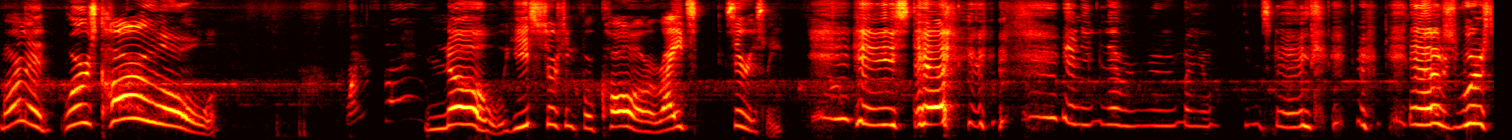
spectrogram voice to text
Marlin, where's Coral? No, he's searching for Carl, right? Seriously. He's dead. and he never knew my own mistake. and it's worse.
